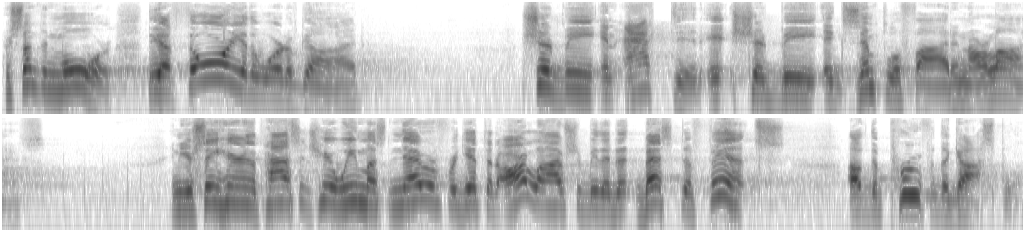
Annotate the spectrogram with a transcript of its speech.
There's something more. The authority of the Word of God should be enacted, it should be exemplified in our lives. And you're seeing here in the passage here, we must never forget that our lives should be the best defense of the proof of the gospel.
